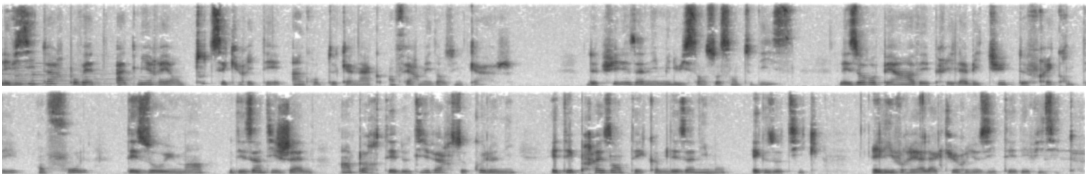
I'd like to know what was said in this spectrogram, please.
Les visiteurs pouvaient admirer en toute sécurité un groupe de Kanaks enfermés dans une cage. Depuis les années 1870, les Européens avaient pris l'habitude de fréquenter en foule des eaux humains où des indigènes importés de diverses colonies étaient présentés comme des animaux exotiques et livrés à la curiosité des visiteurs.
